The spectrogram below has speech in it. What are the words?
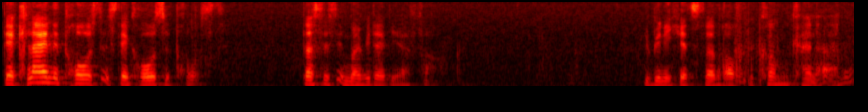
Der kleine Trost ist der große Trost. Das ist immer wieder die Erfahrung. Wie bin ich jetzt darauf gekommen? Keine Ahnung.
